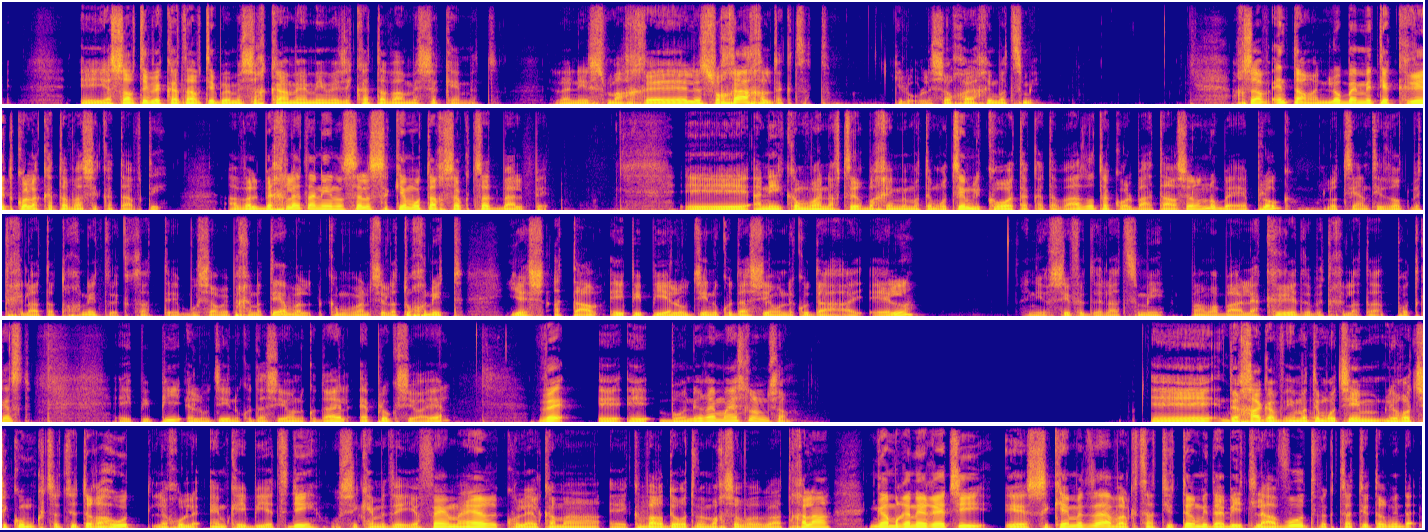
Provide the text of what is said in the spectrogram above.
ישבתי וכתבתי במשך כמה ימים איזה כתבה משקמת. ואני אשמח לשוחח על זה קצת. כאילו, לשוחח עם עצמי. עכשיו, אין טעם, אני לא באמת אקריא את כל הכתבה שכתבתי. אבל בהחלט אני אנסה לסכם אותה עכשיו קצת בעל פה. אה, אני כמובן אפציר בכם אם אתם רוצים לקרוא את הכתבה הזאת הכל באתר שלנו באפלוג לא ציינתי זאת בתחילת התוכנית זה קצת אה, בושה מבחינתי אבל כמובן שלתוכנית יש אתר applog.co.il אני אוסיף את זה לעצמי פעם הבאה להקריא את זה בתחילת הפודקאסט applog.co.il applog.co.il ובואו נראה מה יש לנו שם. אה, דרך אגב אם אתם רוצים לראות שיקום קצת יותר רהוט לכו ל-MKBHD הוא סיכם את זה יפה מהר כולל כמה אה, כבר דעות ומחשבות בהתחלה גם רנה רצ'י אה, סיכם את זה אבל קצת יותר מדי בהתלהבות וקצת יותר מדי.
